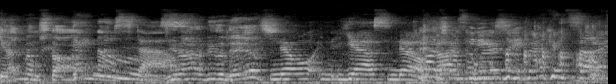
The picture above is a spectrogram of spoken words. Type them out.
Gangnam style. Gangnam Do you know how to do the dance? No, yes, no. on, Guys, Chunky, I'm do gonna your see you thing. back inside.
